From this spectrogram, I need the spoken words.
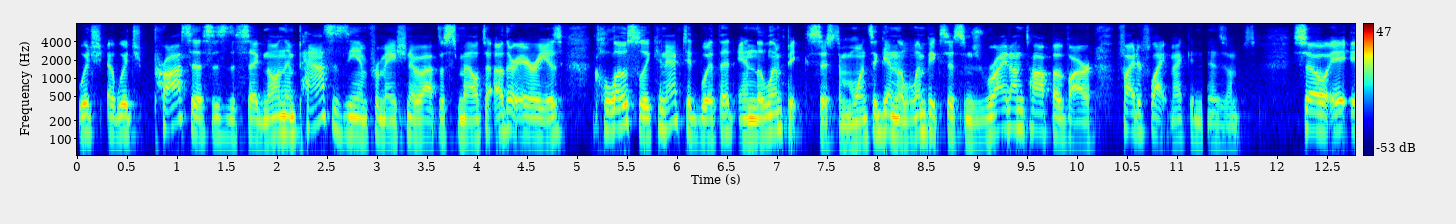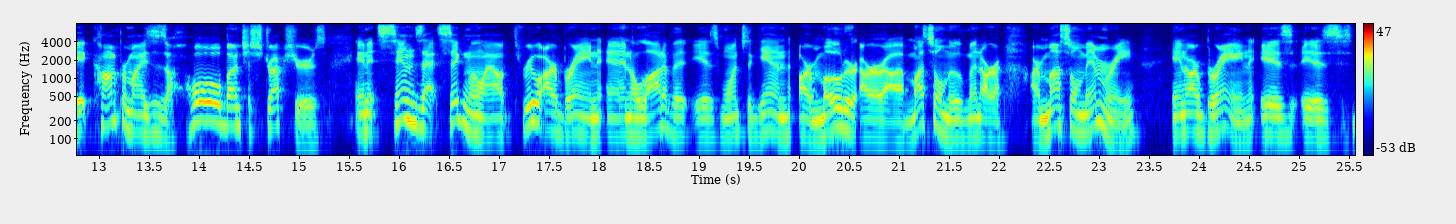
which uh, which processes the signal and then passes the information about the smell to other areas closely connected with it in the limbic system. Once again, the limbic system is right on top of our fight or flight mechanisms. So it, it, compromises a whole bunch of structures and it sends that signal out through our brain. And a lot of it is, once again, our motor, our uh, muscle movement, our, our muscle memory in our brain is, is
